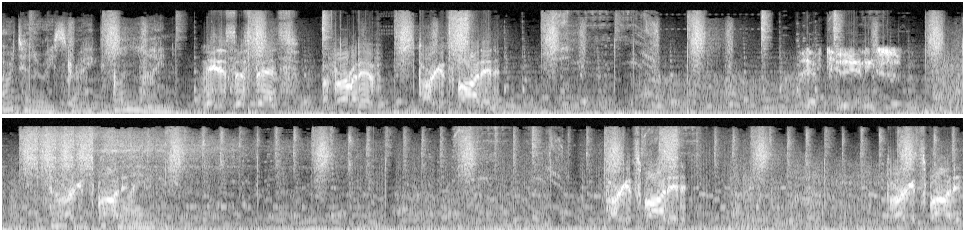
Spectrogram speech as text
Artillery strike online. Need assistance. Affirmative. Target spotted. They have two Annies. Target spotted. Target spotted. Target spotted.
